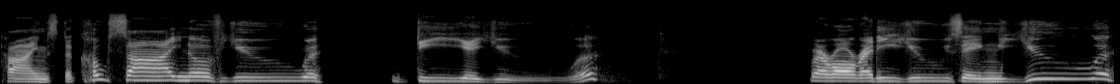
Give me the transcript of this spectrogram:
times the cosine of u du we're already using u,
